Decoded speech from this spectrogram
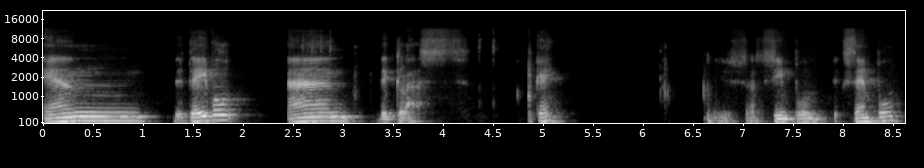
and the table and the class. Okay? It's a simple example.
